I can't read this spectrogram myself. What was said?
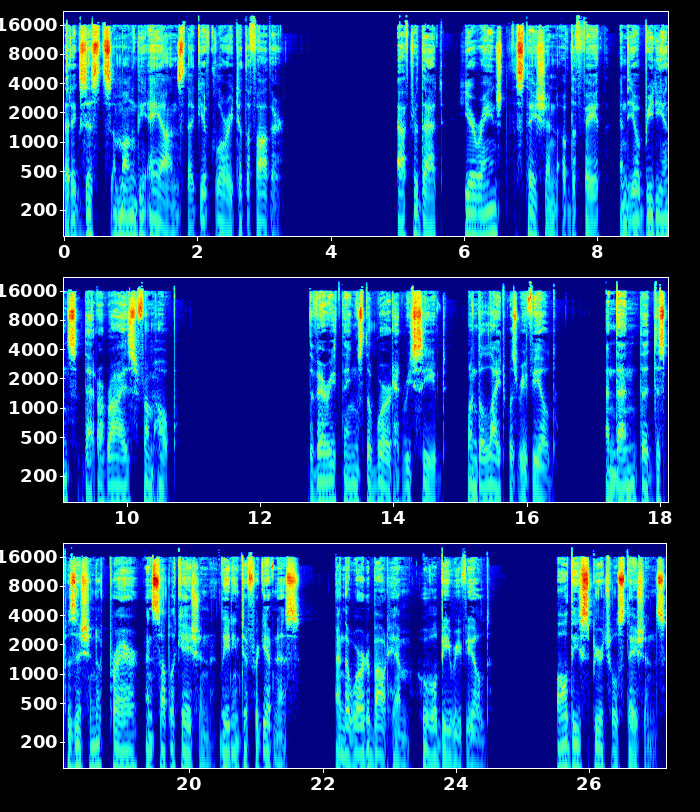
that exists among the aeons that give glory to the Father. After that, he arranged the station of the faith and the obedience that arise from hope. The very things the Word had received when the light was revealed, and then the disposition of prayer and supplication leading to forgiveness, and the Word about Him who will be revealed. All these spiritual stations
